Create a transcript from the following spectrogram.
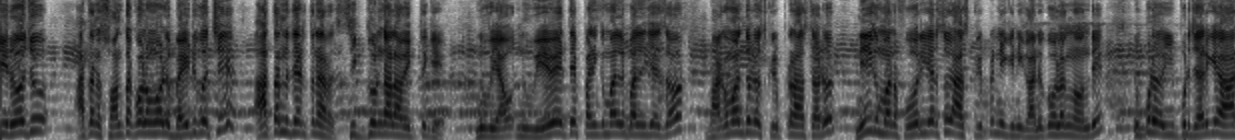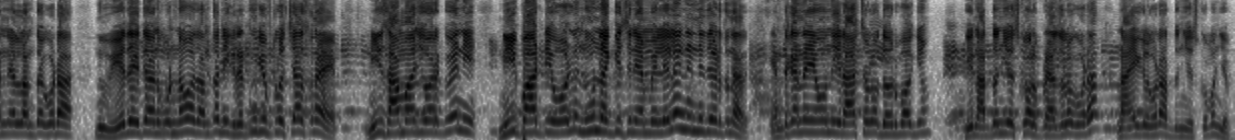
ఈరోజు అతను సొంత కులం వాళ్ళు బయటకు వచ్చి అతన్ని తిడుతున్నారు సిగ్గుండాలి ఆ వ్యక్తికి. నువ్వు ఎవ నువ్వు ఏవైతే పనికి మళ్ళీ పనులు చేసావో భగవంతుడు స్క్రిప్ట్ రాస్తాడు. నీకు మన ఫోర్ ఇయర్స్ ఆ స్క్రిప్ట్ నీకు నీకు అనుకూలంగా ఉంది. ఇప్పుడు ఇప్పుడు జరిగే ఆరు నెలలంతా కూడా నువ్వు ఏదైతే అనుకుంటున్నావో అదంతా నీకు రిటర్న్ గిఫ్ట్లు వచ్చేస్తున్నాయి. నీ సామాజిక వర్గమే నీ నీ పార్టీ వాళ్ళు నువ్వు నగ్గించిన ఎమ్మెల్యేలే నిన్ను తిడుతున్నారు. ఎంతకన్నా ఏముంది ఈ రాష్ట్రంలో దౌర్భాగ్యం? దీన్ని అర్థం చేసుకోవాలి ప్రజలు కూడా నాయకులు కూడా అర్థం చేసుకోమని చెప్తున్నారు.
